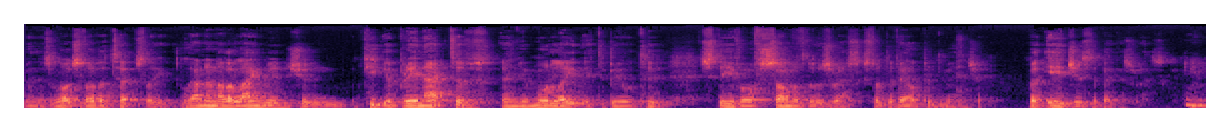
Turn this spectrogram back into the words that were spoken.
and there's lots of other tips like learn another language and keep your brain active, and you're more likely to be able to stave off some of those risks for developing dementia. But age is the biggest risk.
